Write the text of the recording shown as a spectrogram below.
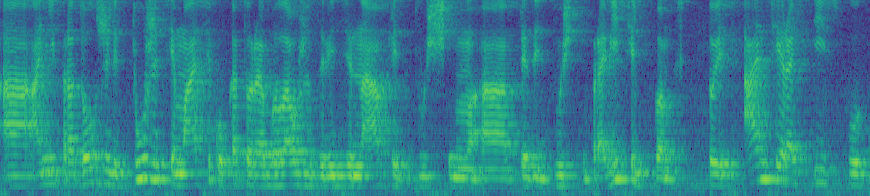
а, они продолжили ту же тематику, которая была уже заведена предыдущим, а, предыдущим правительством, то есть антироссийскую,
